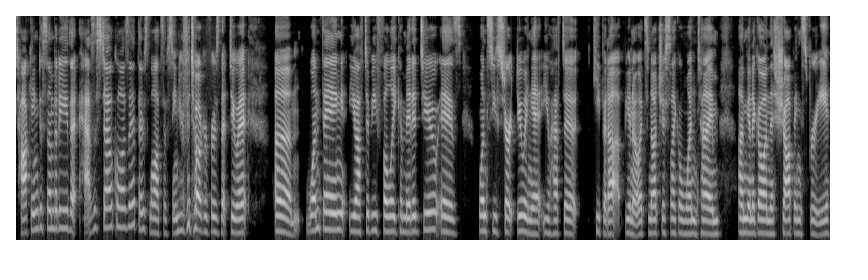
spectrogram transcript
talking to somebody that has a style closet there's lots of senior photographers that do it um, one thing you have to be fully committed to is once you start doing it you have to keep it up. You know, it's not just like a one time, I'm going to go on this shopping spree.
